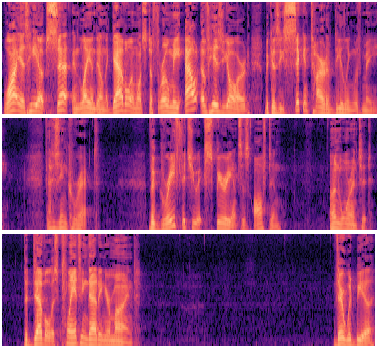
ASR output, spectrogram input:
Why is he upset and laying down the gavel and wants to throw me out of his yard because he's sick and tired of dealing with me? That is incorrect. The grief that you experience is often unwarranted. The devil is planting that in your mind. There would be a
